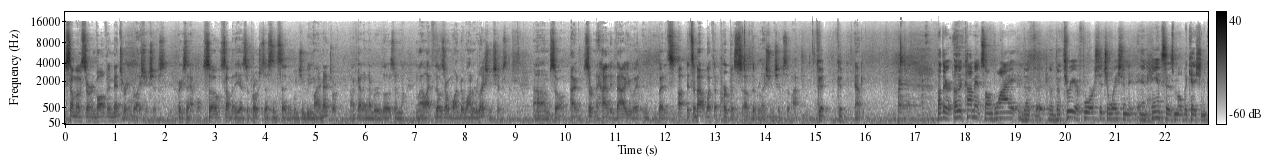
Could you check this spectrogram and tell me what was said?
Some of us are involved in mentoring relationships, for example. So somebody has approached us and said, would you be my mentor? I've got a number of those in my- my life. Those are one-to-one relationships. Um, So I certainly highly value it, but it's, uh, it's about what the purpose of the relationship is about. Good, good. Yeah. Other, other comments on why the, the three or four situation enhances multiplication?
